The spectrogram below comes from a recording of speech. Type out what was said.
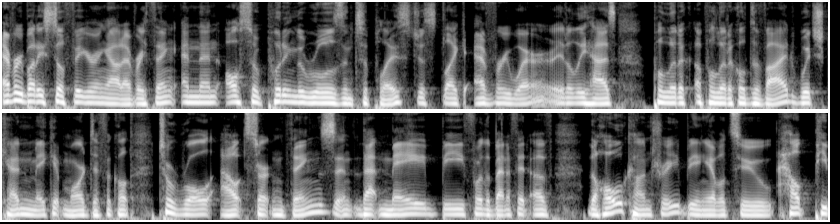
everybody's still figuring out everything and then also putting the rules into place just like everywhere italy has politi- a political divide which can make it more difficult to roll out certain things and that may be for the benefit of the whole country being able to help pe-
